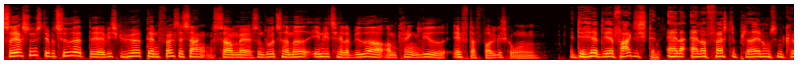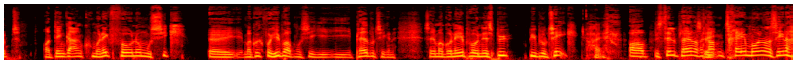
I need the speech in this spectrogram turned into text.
Så jeg synes, det er på tide, at øh, vi skal høre den første sang, som, øh, som du har taget med, inden vi taler videre omkring livet efter folkeskolen. Det her, det er faktisk den aller, aller første plade, jeg nogensinde købt. Og dengang kunne man ikke få noget musik. Øh, man kunne ikke få hiphop-musik i, i pladebutikkerne. Så jeg må gå ned på Næsby Bibliotek Hej. og bestille pladen, og så Det- kom den tre måneder senere.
